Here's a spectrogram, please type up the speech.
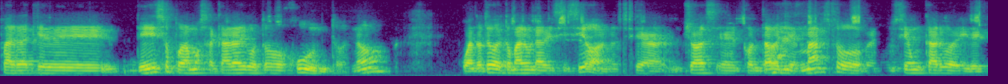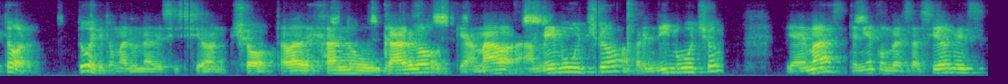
para que de, eso podamos sacar algo todos juntos, ¿no? Cuando tengo que tomar una decisión. O sea, yo contaba que en marzo renuncié a un cargo de director. Tuve que tomar una decisión. Yo estaba dejando un cargo que amaba, amé mucho, aprendí mucho y además tenía conversaciones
